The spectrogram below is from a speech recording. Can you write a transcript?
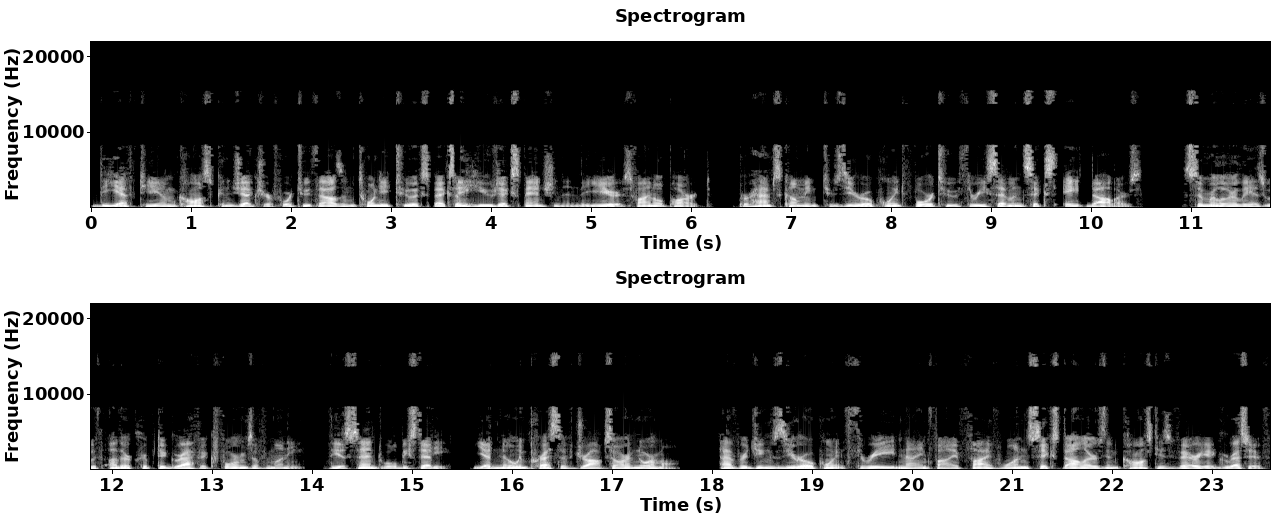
The FTM cost conjecture for 2022 expects a huge expansion in the year's final part, perhaps coming to $0.423768. Similarly as with other cryptographic forms of money, the ascent will be steady, yet no impressive drops are normal. Averaging $0.395516 in cost is very aggressive,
